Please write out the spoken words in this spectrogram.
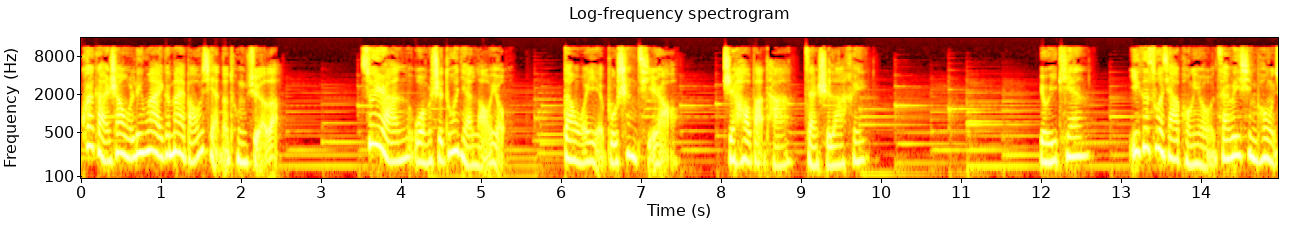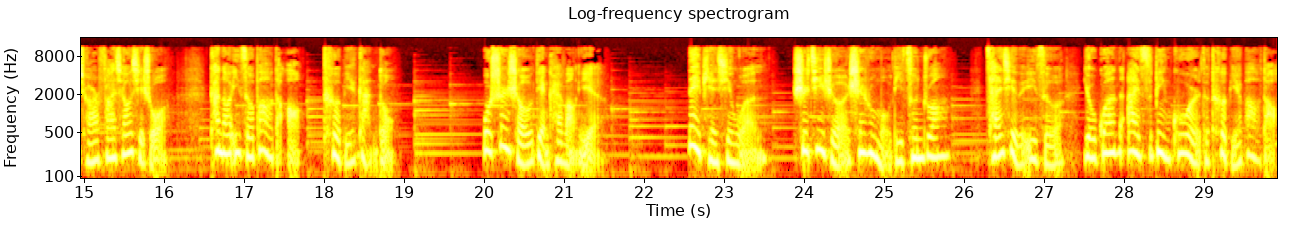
快赶上我另外一个卖保险的同学了。虽然我们是多年老友，但我也不胜其扰，只好把他暂时拉黑。有一天，一个作家朋友在微信朋友圈发消息说，看到一则报道特别感动。我顺手点开网页，那篇新闻是记者深入某地村庄，采写的一则有关艾滋病孤儿的特别报道。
